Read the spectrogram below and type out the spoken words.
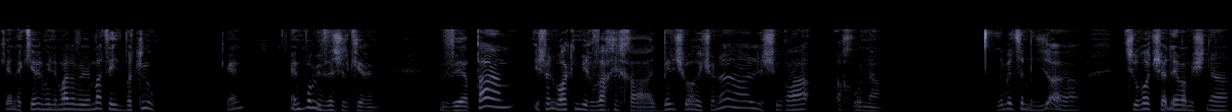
כן, הכרם מלמעלה ולמטה התבטלו, כן? אין פה מבנה של כרם. והפעם יש לנו רק מרווח אחד בין שורה ראשונה לשורה אחרונה. זה בעצם הצורות שעליהן המשנה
